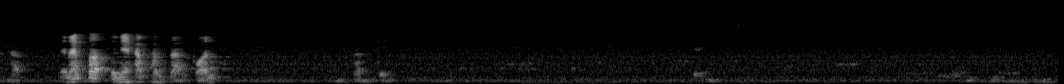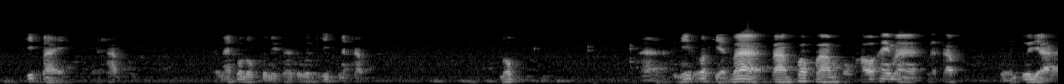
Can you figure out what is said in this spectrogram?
นะครับ จากนั้นก็ตัวนี้ครับคำสั่งฟอนต์ครับ ลิกไปนะครับจากนั้นก็ลบตัวนี้ถ้าเกิดว่าคลิกนะครับ ลบอ่าทีนี้ก็เขียนว่าตามข้อความของเขาให้มานะครับเหมือนตัวอย่าง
